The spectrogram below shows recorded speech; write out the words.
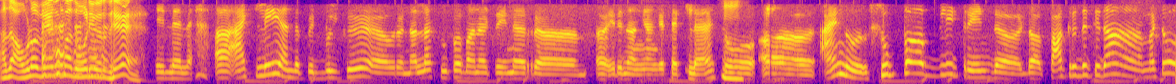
அது அவ்வளோ வேகமாக அது ஓடி வருது. இல்ல இல்ல. ஆக்சுவலி அந்த பிட்புல்க்கு ஒரு நல்ல சூப்பர்பான ட்ரெயினர் இருந்தாங்க அங்க செட்ல so and superbly trained dog பாக்குறதுக்கு தான் மட்டும்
